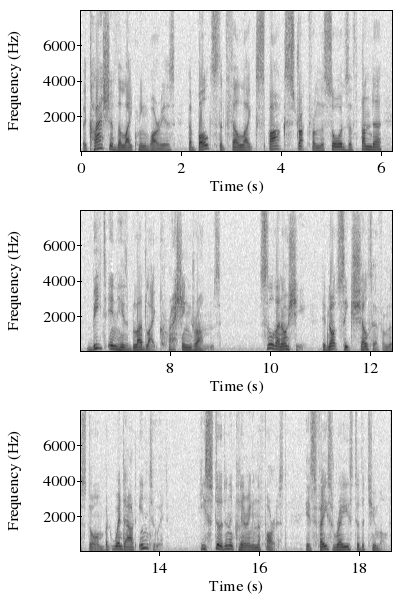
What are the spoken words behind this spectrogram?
The clash of the lightning warriors, the bolts that fell like sparks struck from the swords of thunder, beat in his blood like crashing drums. Silvanoshei did not seek shelter from the storm, but went out into it. He stood in a clearing in the forest, his face raised to the tumult,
